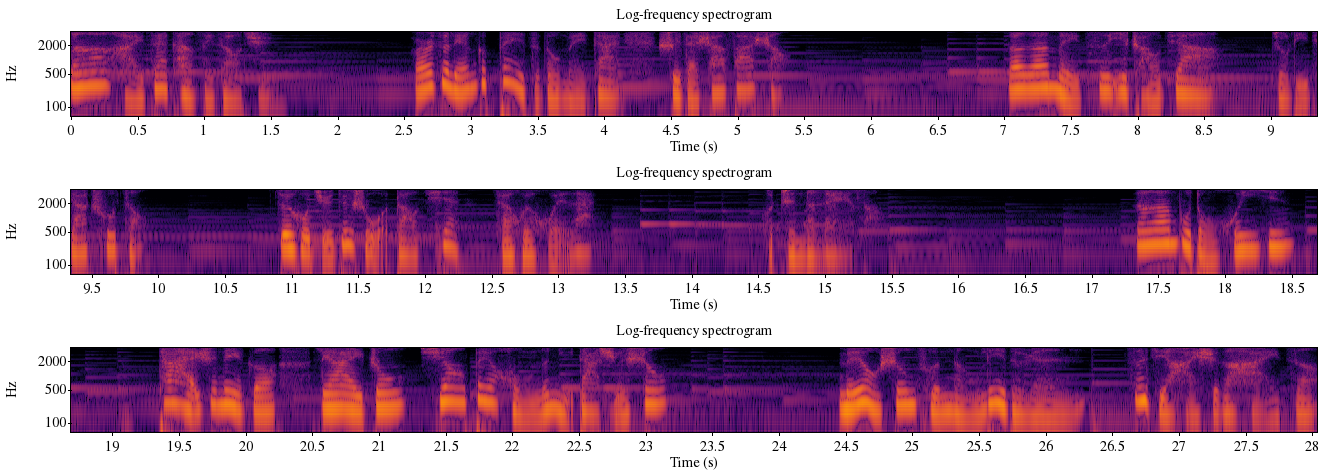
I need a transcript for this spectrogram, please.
安安还在看肥皂剧。”儿子连个被子都没盖，睡在沙发上。安安每次一吵架就离家出走，最后绝对是我道歉才会回来。我真的累了。安安不懂婚姻，她还是那个恋爱中需要被哄的女大学生。没有生存能力的人，自己还是个孩子，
